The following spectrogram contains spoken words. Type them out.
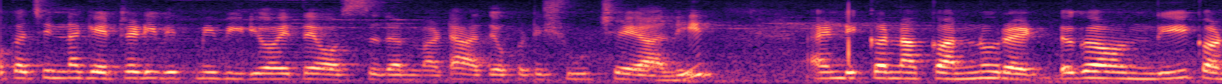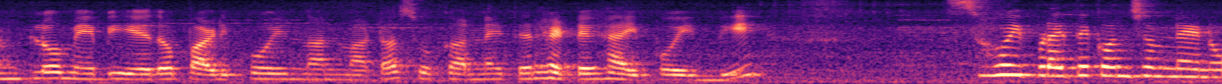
ఒక చిన్న get ready with me video అయితే వస్తుంది అనమాట అది ఒకటి షూట్ చేయాలి. అండ్ ఇక్కడ నా కన్ను రెడ్గా ఉంది. కంట్లో మేబీ ఏదో పడిపోయిందనమాట సో కన్ను అయితే రెడ్గా అయిపోయింది సో ఇప్పుడైతే కొంచెం నేను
